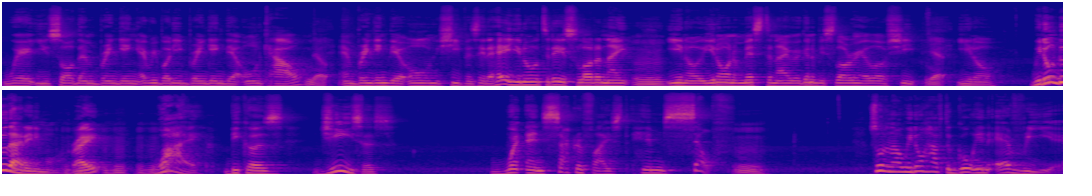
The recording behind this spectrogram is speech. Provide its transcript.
where you saw them bringing everybody bringing their own cow No. and bringing their own sheep and say that hey you know today is slaughter night. Mm-hmm. You know you don't want to miss tonight. We're going to be slaughtering a lot of sheep. Yeah. you know we don't do that anymore mm-hmm. right? Why? Because Jesus went and sacrificed himself mm. so now we don't have to go in every year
